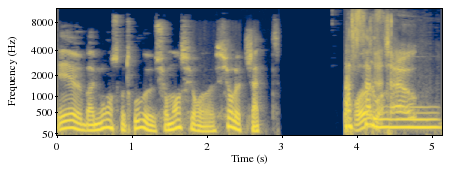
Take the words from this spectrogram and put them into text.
Et euh, bah nous, on se retrouve sûrement sur euh, sur le chat. Re- salut ciao.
